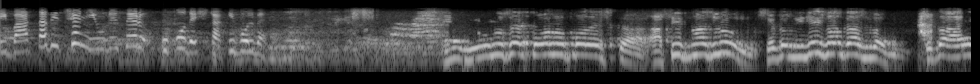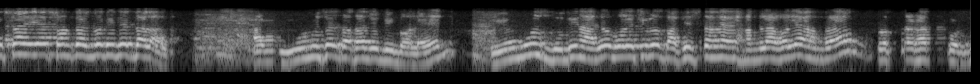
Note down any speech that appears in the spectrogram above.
এই বার্তা দিচ্ছেন ইউনিসের উপদেষ্টা। কি বলবেন? মানে ইউনুসের কোন উপদেষ্টা? আসিফ নজরুল? সে তো নিজেই সন্ত্রাসবাদী। সে তো আইএসআই আর সন্ত্রাসবাদীদের দালাল। আর ইউনুসের কথা যদি বলেন ইউনুস দুদিন আগেও বলেছিল পাকিস্তানে হামলা হলে আমরা প্রত্যাঘাত করব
